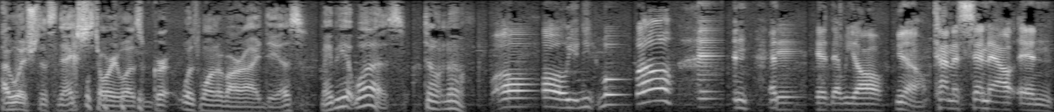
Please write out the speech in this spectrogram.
I wish this next story was gr- was one of our ideas. Maybe it was. Don't know. Oh, you need, well, and, and that we all, you know, kind of sent out, and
